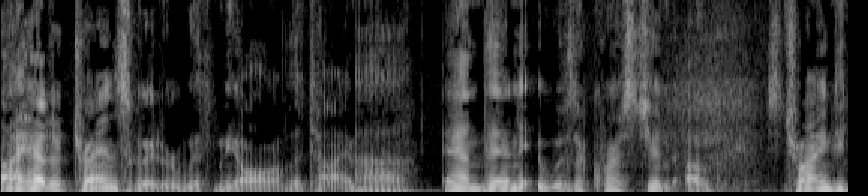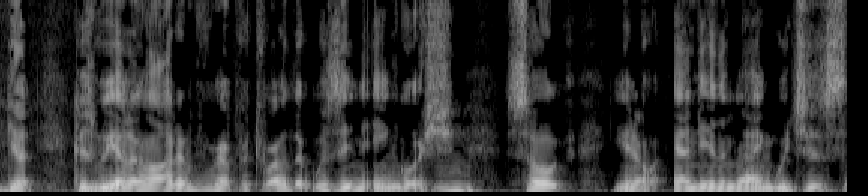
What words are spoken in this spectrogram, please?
I had a translator with me all of the time, Ah. and then it was a question of trying to get because we had a lot of repertoire that was in English. Mm. So you know, and in languages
